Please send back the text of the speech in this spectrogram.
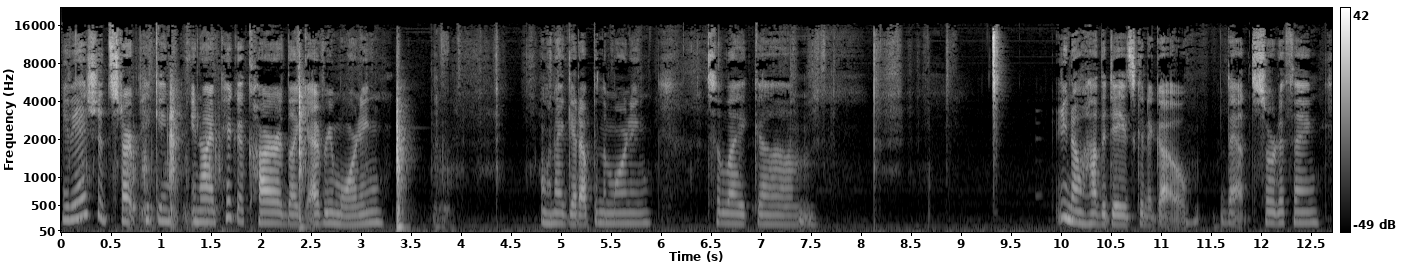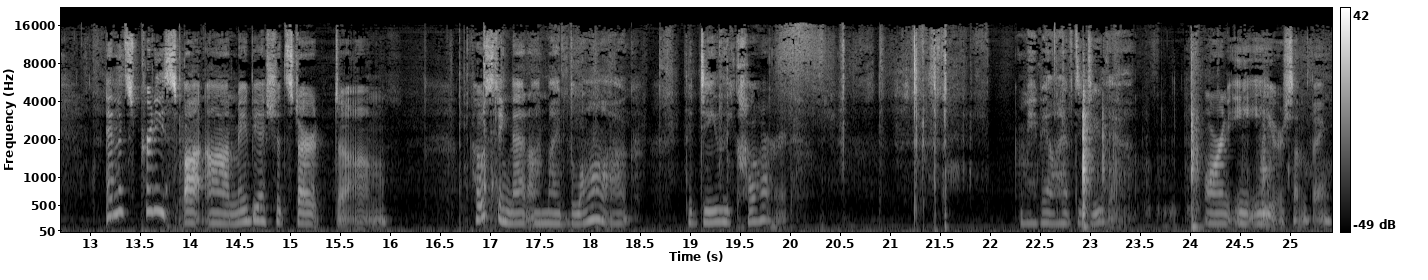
Maybe I should start picking, you know, I pick a card like every morning when I get up in the morning to like um you know how the day's going to go, that sort of thing. And it's pretty spot on. Maybe I should start um, posting that on my blog, the daily card. Maybe I'll have to do that. Or an EE or something.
